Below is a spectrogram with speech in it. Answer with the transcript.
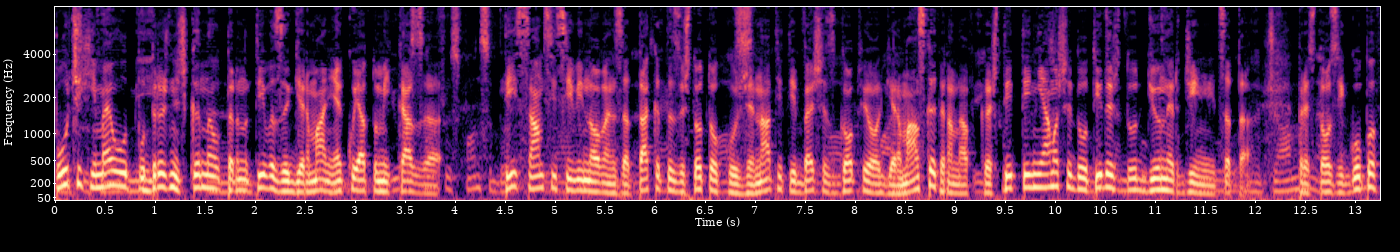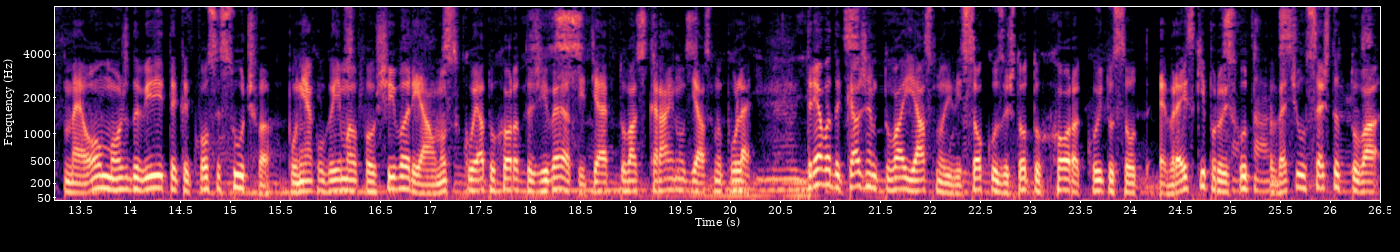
Получих имейл от поддръжничка на альтернатива за Германия, която ми каза Ти сам си си виновен за атаката, защото ако жена ти ти беше сготвила германска храна вкъщи, ти нямаше да отидеш до дюнерджиницата. През този глупав мейл може да видите какво се случва. Понякога има фалшива реалност, в която хората живеят и тя е в това крайно дясно поле. Трябва да кажем това ясно и високо, защото хора, които са от еврейски происход, вече усещат това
